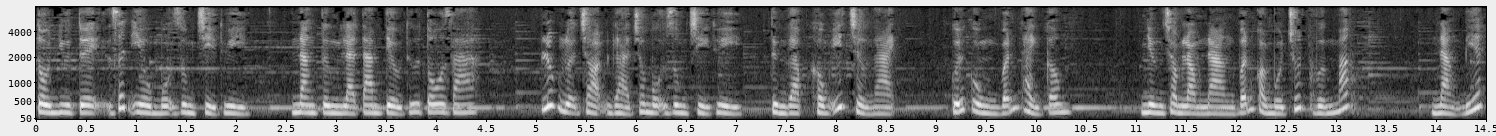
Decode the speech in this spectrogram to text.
Tô Như Tuệ rất yêu mộ dung chỉ thủy, nàng từng là tam tiểu thư tô gia. Lúc lựa chọn gả cho mộ dung chỉ thủy, từng gặp không ít trở ngại, cuối cùng vẫn thành công. Nhưng trong lòng nàng vẫn còn một chút vướng mắc. Nàng biết,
